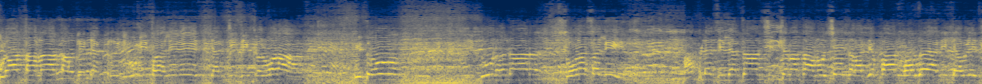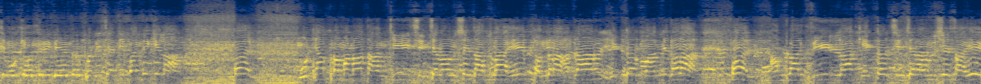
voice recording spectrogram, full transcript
उडातानात आपले ट्रॅक्टर घेऊन इथं आलेले त्यांची जी कळवळा मित्र दोन हजार सोळा साली आपल्या जिल्ह्याचा शिक्षणाचा अनुशेष राज्यपाल महोदय आणि त्यावेळेचे मुख्यमंत्री देवेंद्र फडणवीस यांनी मान्य केला. पण मोठ्या प्रमाणात आणखी सिंचनानुशेष आपला आहे. पंधरा हजार हेक्टर मान्य झाला. पण आपला दीड लाख हेक्टर सिंचनानुशेष आहे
